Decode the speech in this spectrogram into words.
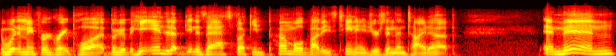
It wouldn't have made for a great plot, but but he ended up getting his ass fucking pummeled by these teenagers and then tied up. And then,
